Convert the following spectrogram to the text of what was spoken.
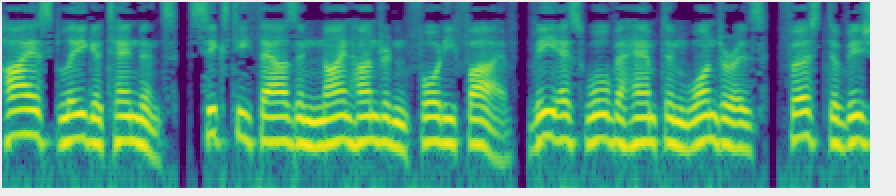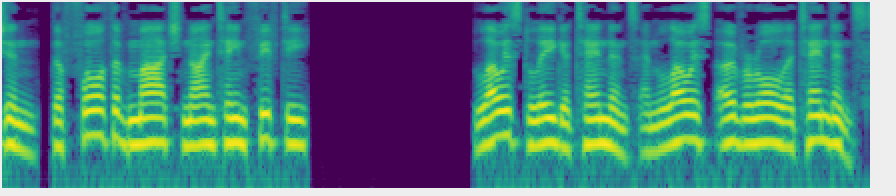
Highest league attendance 60,945 vs Wolverhampton Wanderers, 1st Division, the 4th of March 1950 lowest league attendance and lowest overall attendance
